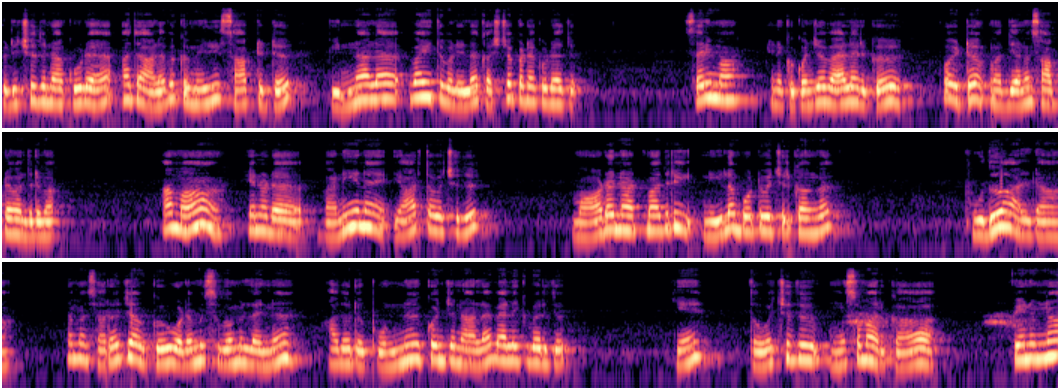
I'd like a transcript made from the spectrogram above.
பிடிச்சதுனா கூட அது அளவுக்கு மீறி சாப்பிட்டுட்டு பின்னால் வயிற்று வலியில் கஷ்டப்படக்கூடாது. சரிம்மா எனக்கு கொஞ்சம் வேலை இருக்குது போயிட்டு மத்தியானம் சாப்பிட வந்துடுவேன். ஆமாம் என்னோட பனியனை யார் துவைச்சது? மாடர்ன் ஆர்ட் மாதிரி நீளம் போட்டு வச்சுருக்காங்க. புது ஆள்டா. நம்ம சரோஜாவுக்கு உடம்பு சுகம் இல்லைன்னு அதோட பொண்ணு கொஞ்ச நாளாக வேலைக்கு வருது. ஏன் துவைச்சது மோசமாக இருக்கா? வேணும்னா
